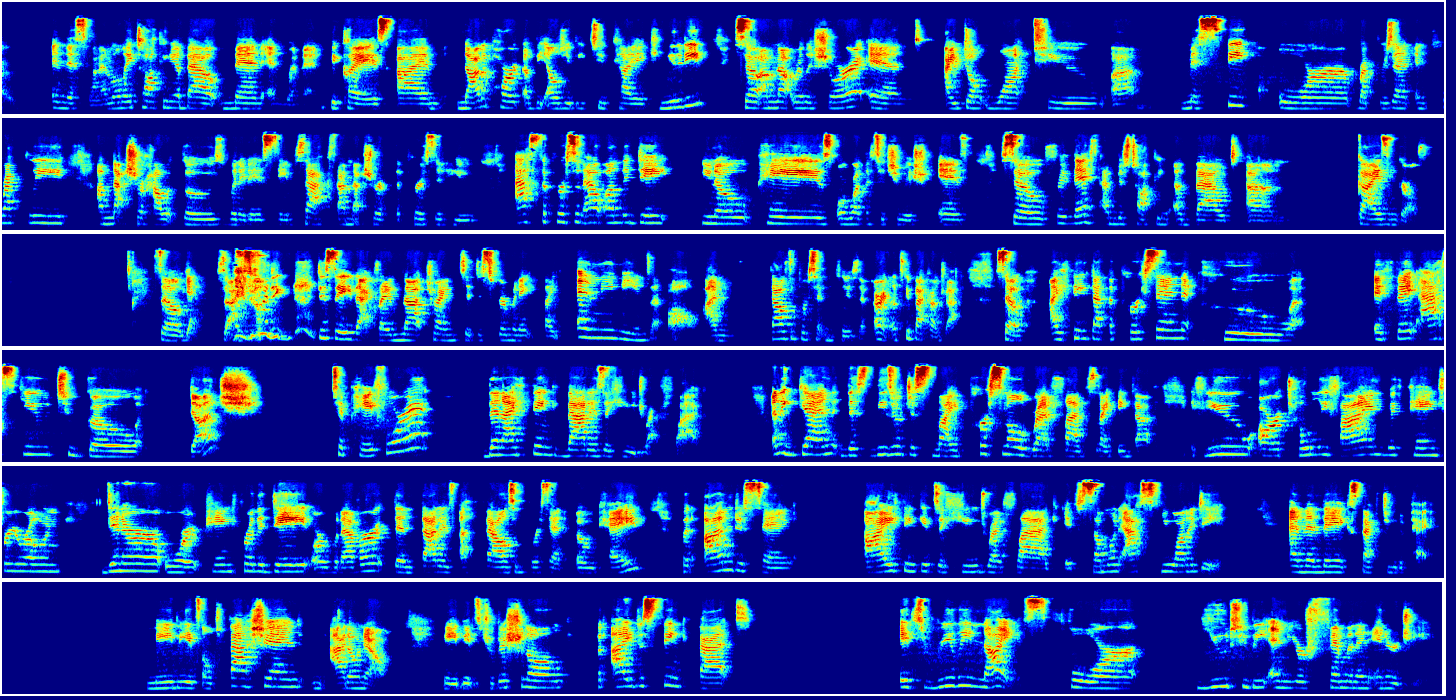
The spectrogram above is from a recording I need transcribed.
in this one. I'm only talking about men and women because I'm not a part of the LGBTQIA community. So I'm not really sure. And I don't want to um, misspeak or represent incorrectly. I'm not sure how it goes when it is same sex. I'm not sure if the person who asked the person out on the date, you know, pays or what the situation is. So for this, I'm just talking about um, guys and girls. So yeah, so I just wanted to say that because I'm not trying to discriminate by any means at all. I'm thousand percent inclusive. All right, let's get back on track. So I think that the person who, if they ask you to go Dutch to pay for it, then I think that is a huge red flag. And again, this these are just my personal red flags that I think of. If you are totally fine with paying for your own dinner or paying for the date or whatever, then that is a thousand percent okay. But I'm just saying, I think it's a huge red flag if someone asks you on a date and then they expect you to pay. Maybe it's old fashioned, I don't know. Maybe it's traditional, but I just think that it's really nice for you to be in your feminine energy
